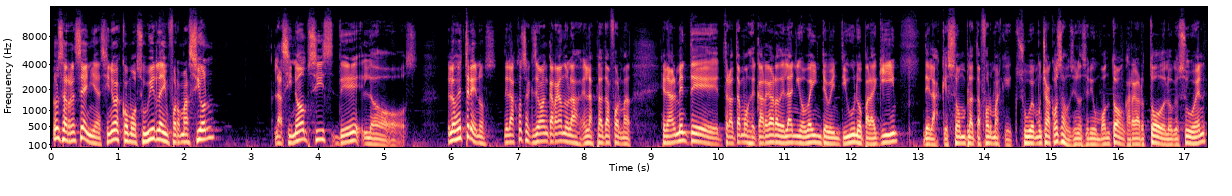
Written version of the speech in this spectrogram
no se reseña, sino es como subir la información, la sinopsis de los, de los estrenos, de las cosas que se van cargando en las plataformas. Generalmente tratamos de cargar del año 2021 para aquí, de las que son plataformas que suben muchas cosas, o si no sería un montón cargar todo lo que suben.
